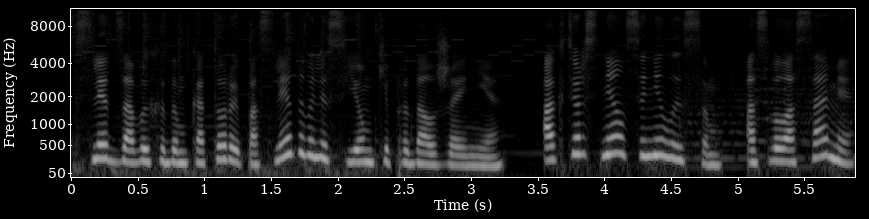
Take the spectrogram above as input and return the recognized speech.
вслед за выходом которой последовали съемки продолжения. Актер снялся не лысым, а с волосами,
